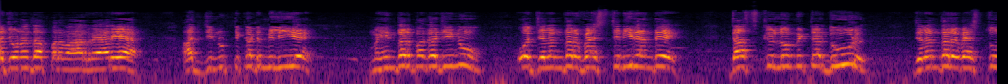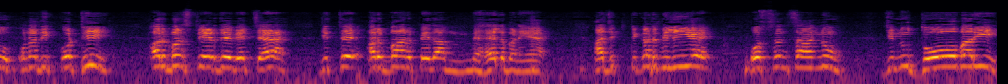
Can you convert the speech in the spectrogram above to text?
ਅੱਜ ਉਹਨਾਂ ਦਾ ਪਰਿਵਾਰ ਰਹਿ ਰਿਹਾ ਅੱਜ ਜਿਹਨੂੰ ਟਿਕਟ ਮਿਲੀ ਏ, ਮਹਿੰਦਰ ਭਗਤ ਜੀ ਨੂੰ, ਉਹ ਜਲੰਧਰ ਵੈਸਟ 'ਚ ਨਹੀਂ ਰਹਿੰਦੇ। 10 ਕਿਲੋਮੀਟਰ ਦੂਰ ਜਲੰਧਰ ਵੈਸਟ ਤੋਂ ਉਹਨਾਂ ਦੀ ਕੋਠੀ ਅਰਬਨ ਸਟੇਟ ਦੇ ਵਿੱਚ ਹੈ, ਜਿੱਥੇ ਅਰਬਾਂ ਰੁਪਏ ਦਾ ਮਹਿਲ ਬਣਿਆ ਅੱਜ ਟਿਕਟ ਮਿਲੀ ਏ ਉਸ ਇਨਸਾਨ ਨੂੰ, ਜਿਹਨੂੰ ਦੋ ਵਾਰੀ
